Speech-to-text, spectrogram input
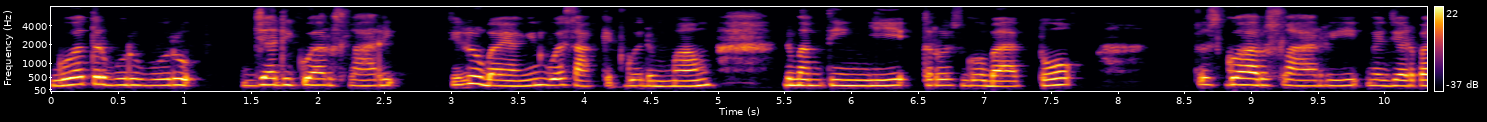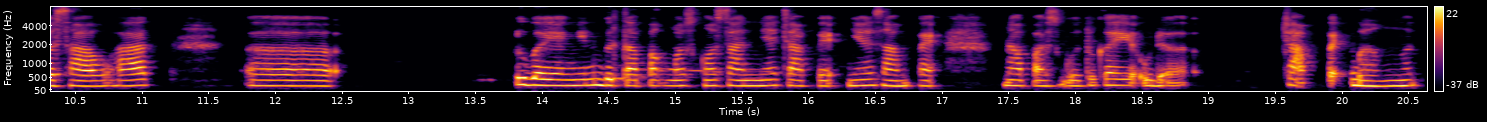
gue terburu-buru. Jadi gue harus lari. Jadi lu bayangin gue sakit gue demam demam tinggi terus gue batuk terus gue harus lari ngejar pesawat uh, lu bayangin betapa ngos-ngosannya capeknya sampai napas gue tuh kayak udah capek banget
